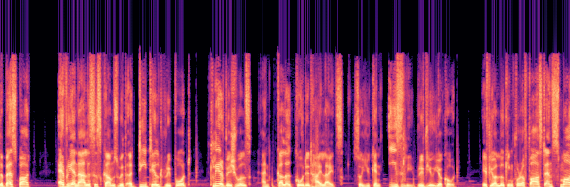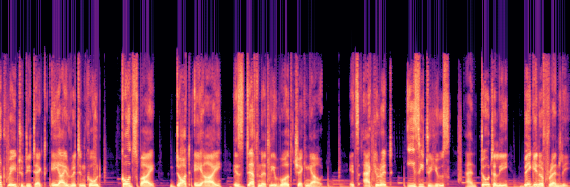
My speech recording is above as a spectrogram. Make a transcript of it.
The best part? Every analysis comes with a detailed report, clear visuals, and color-coded highlights so you can easily review your code. If you're looking for a fast and smart way to detect AI written code, CodeSpy.ai is definitely worth checking out. It's accurate, easy to use, and totally beginner-friendly.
